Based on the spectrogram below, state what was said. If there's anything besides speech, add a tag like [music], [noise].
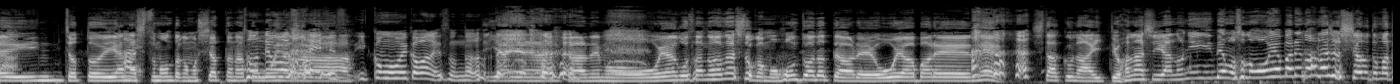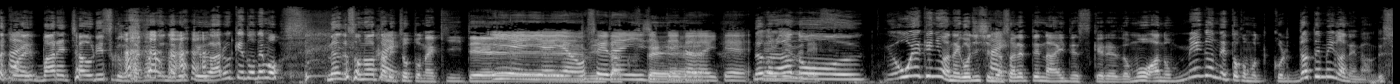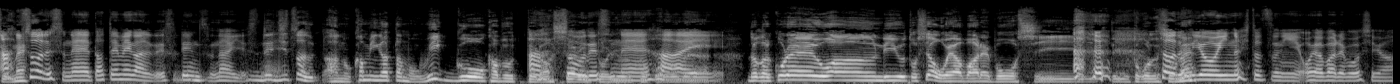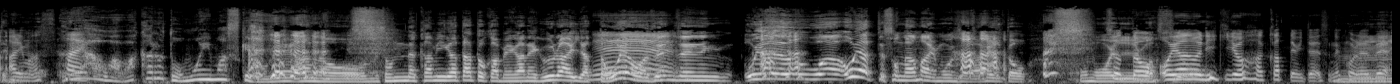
ちょっと嫌な質問とかもしちゃったなととんでも思いながないら。です。一個も思い浮かばないです、そんなの。いやいや、なんかでも、親御さんの話とかも本当はだってあれ、親バレね、[laughs] したくないっていう話やのに、でもその親バレの話をしちゃうとまたこはいれバレちゃうリスクが高くなるっていうのがあるけど、でも、[laughs] なんかそのあたりちょっとね、聞いて。いえいえいや、もう盛大にいじっていただいて。だからあの、公にはね、ご自身ではされてないですけれども、あの、メガネとかも、これ、伊達メガネなんですよねあ、。そうですね。伊達メガネです。レンズないですね。で、実は、あの、髪型もウィッグを被ってらっしゃるというところで。あそうですねはいだからこれは理由としては親バレ防止っていうところですよね。[laughs] そうです。要因の一つに親バレ防止があります。[laughs] はい。親はわかると思いますけどね。[laughs] あの、そんな髪型とかメガネぐらいやったら、親は全然、親は、親ってそんな甘いもんじゃないと思いますちよ。ょっと親の力量測ってみたいですね、これで。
